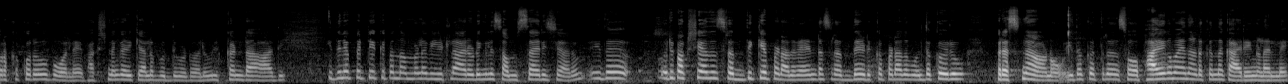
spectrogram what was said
ഉറക്കക്കുറവ് പോലെ ഭക്ഷണം കഴിക്കാനുള്ള ബുദ്ധിമുട്ട് പോലെ ഉത്കണ്ഠ ആദി ഇതിനെപ്പറ്റിയൊക്കെ ഇപ്പം നമ്മൾ വീട്ടിൽ ആരോടെങ്കിലും സംസാരിച്ചാലും ഇത് ഒരു പക്ഷേ അത് ശ്രദ്ധിക്കപ്പെടാതെ വേണ്ട ശ്രദ്ധ എടുക്കപ്പെടാതെ ഇതൊക്കെ ഒരു പ്രശ്നമാണോ? ഇതൊക്കെ ഇത്ര സ്വാഭാവികമായി നടക്കുന്ന കാര്യങ്ങളല്ലേ?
